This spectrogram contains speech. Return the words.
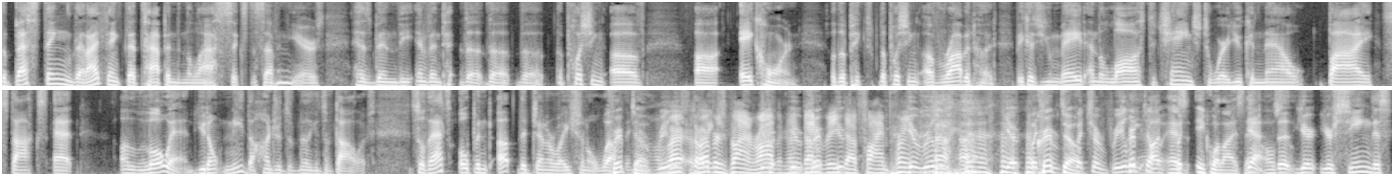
the best thing that I think that's happened in the last six to seven years has been the invent the the the, the pushing of uh, Acorn, the the pushing of Robinhood, because you made and the laws to change to where you can now buy stocks at a low end. You don't need the hundreds of millions of dollars. So that's opened up the generational wealth. Crypto. really Whoever- starting- Whoever's buying you're- Robinhood you're- better read that fine print. You're really you're, but crypto, You're, but you're really crypto on- has but- equalized that. yeah, also, the, you're you're seeing this.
